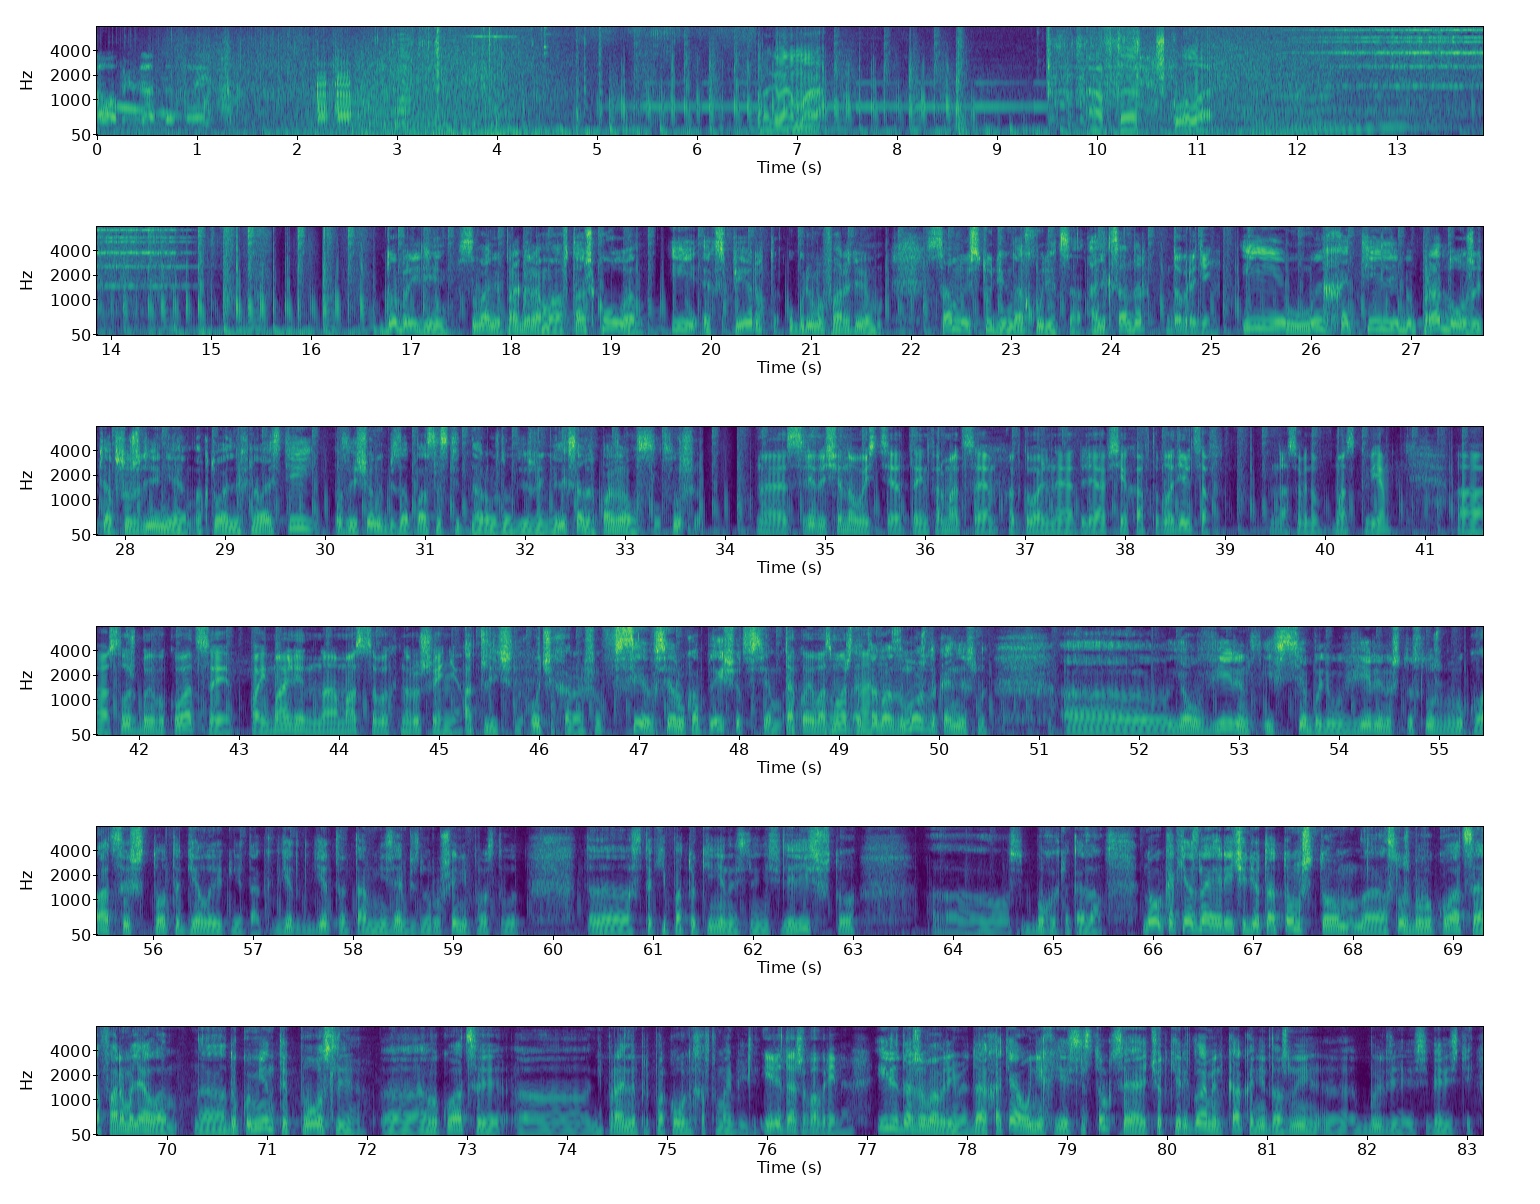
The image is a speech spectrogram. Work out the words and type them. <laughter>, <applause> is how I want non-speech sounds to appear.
Право признаться, остановиться. Программа «Автошкола». Добрый день, с вами программа «Автошкола» и эксперт Угрюмов Артем. Со мной в студии находится Александр. Добрый день. И мы хотели бы продолжить обсуждение актуальных новостей, посвященных безопасности дорожного движения. Александр, пожалуйста, слушаю. Э, следующая новость – это информация актуальная для всех автовладельцев, особенно в Москве. Э, службы эвакуации поймали на массовых нарушениях. Отлично, очень хорошо. Все, все рукоплещут всем. Такое возможно? Это возможно, конечно. А, я уверен, и все были уверены, что служба эвакуации что-то делает не так. Где-то где там нельзя без нарушений, просто вот э, такие потоки ненависти не слились, что Бог их наказал. Но, как я знаю, речь идет о том, что э, служба эвакуации оформляла э, документы после эвакуации неправильно припаркованных автомобилей. Или даже во время. Или даже во время, да. Хотя у них есть инструкция, четкий регламент, как они должны были себя вести.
